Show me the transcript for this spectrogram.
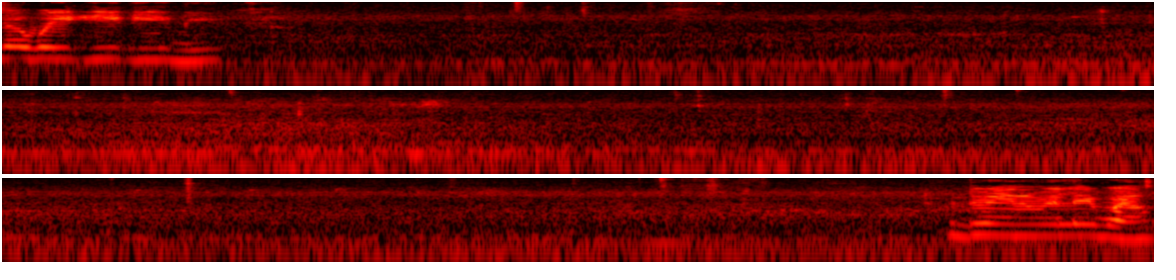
So we eat, eat, eat. We're doing really well.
